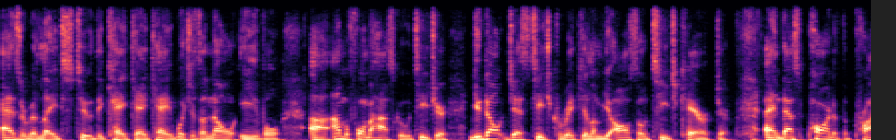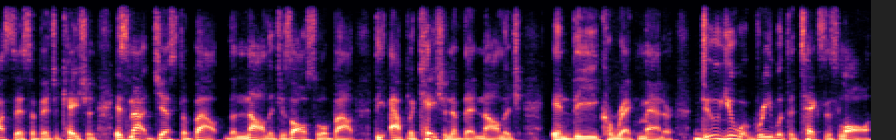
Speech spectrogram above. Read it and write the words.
as it relates to the KKK, which is a known evil. Uh, I'm a former high school teacher. You don't just teach curriculum, you also teach character. And that's part of the process of education. It's not just about the knowledge, it's also about the application of that knowledge in the correct manner. Do you agree with the Texas law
